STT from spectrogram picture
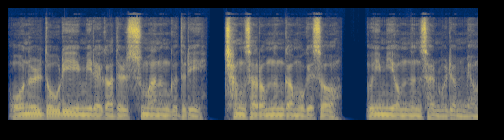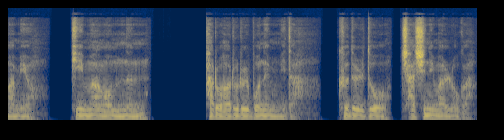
오늘도 우리 미래가 될 수많은 그들이 창살 없는 감옥에서 의미 없는 삶을 연명하며 희망 없는 하루하루를 보냅니다. 그들도 자신이 말로가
